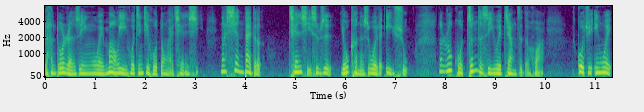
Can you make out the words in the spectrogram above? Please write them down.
很多人是因为贸易或经济活动来迁徙，那现代的迁徙是不是有可能是为了艺术？那如果真的是因为这样子的话，过去因为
